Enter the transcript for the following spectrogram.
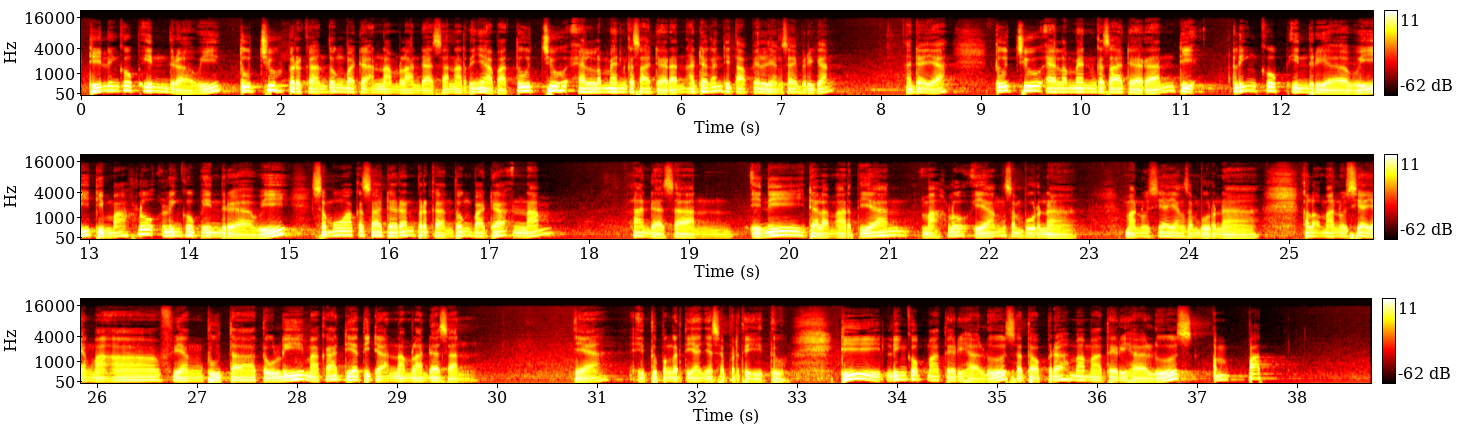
Di lingkup indrawi, tujuh bergantung pada enam landasan. Artinya apa? Tujuh elemen kesadaran. Ada kan di tabel yang saya berikan? Ada ya. Tujuh elemen kesadaran di lingkup indriawi, di makhluk lingkup indriawi, semua kesadaran bergantung pada enam landasan. Ini dalam artian makhluk yang sempurna manusia yang sempurna. Kalau manusia yang maaf, yang buta, tuli, maka dia tidak enam landasan. Ya, itu pengertiannya seperti itu. Di lingkup materi halus atau Brahma materi halus, empat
